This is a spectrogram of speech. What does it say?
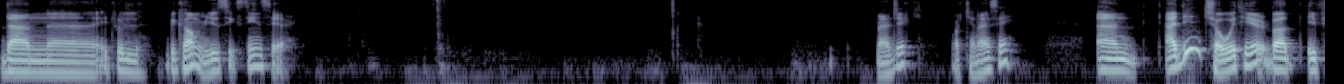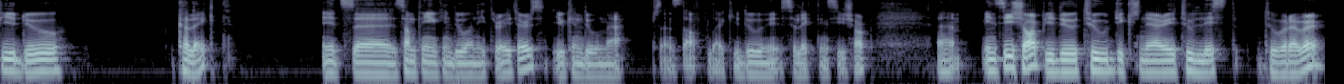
Then uh, it will become U16s here. Magic what can I say? And I didn't show it here, but if you do collect, it's uh, something you can do on iterators. You can do maps and stuff like you do select in C sharp. Um, in C sharp, you do to dictionary, to list, to whatever.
